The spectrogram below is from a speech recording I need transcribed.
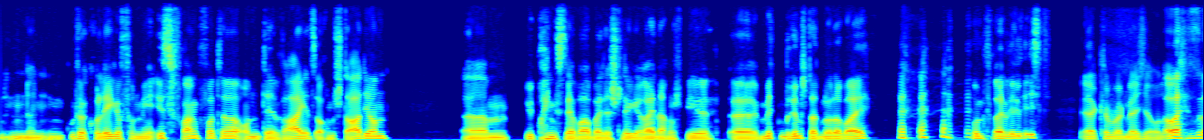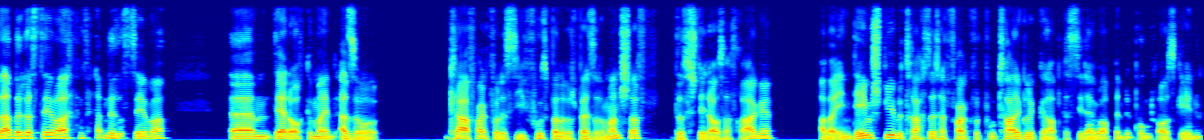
ein, ein guter Kollege von mir ist Frankfurter und der war jetzt auch im Stadion. Ähm, übrigens, der war bei der Schlägerei nach dem Spiel äh, mittendrin, stand nur dabei. Unfreiwillig. Ja, können wir gleich auch. Aber das ist ein anderes Thema. Ein anderes Thema. Ähm, der hat auch gemeint, also klar, Frankfurt ist die fußballerisch bessere Mannschaft, das steht außer Frage. Aber in dem Spiel betrachtet hat Frankfurt total Glück gehabt, dass sie da überhaupt mit dem Punkt rausgehen.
